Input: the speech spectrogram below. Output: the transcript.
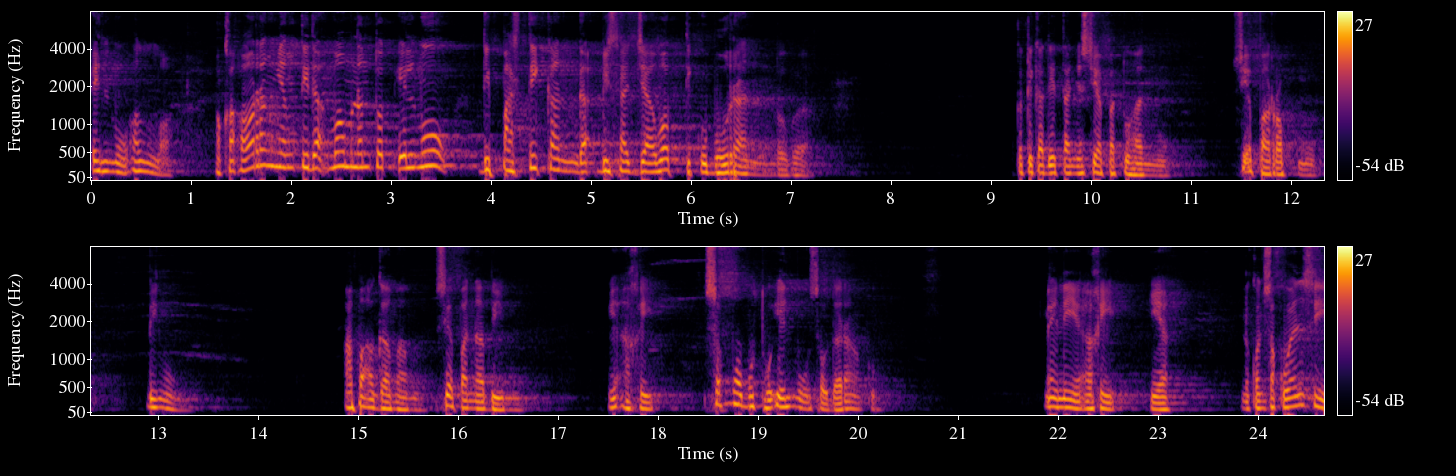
ilmu Allah. Maka orang yang tidak mau menuntut ilmu dipastikan nggak bisa jawab di kuburan. Coba. Ketika ditanya siapa Tuhanmu, siapa Robmu, bingung. Apa agamamu, siapa nabimu? Ya akhi, semua butuh ilmu saudaraku. Nah ini ya akhi, ya ini konsekuensi.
